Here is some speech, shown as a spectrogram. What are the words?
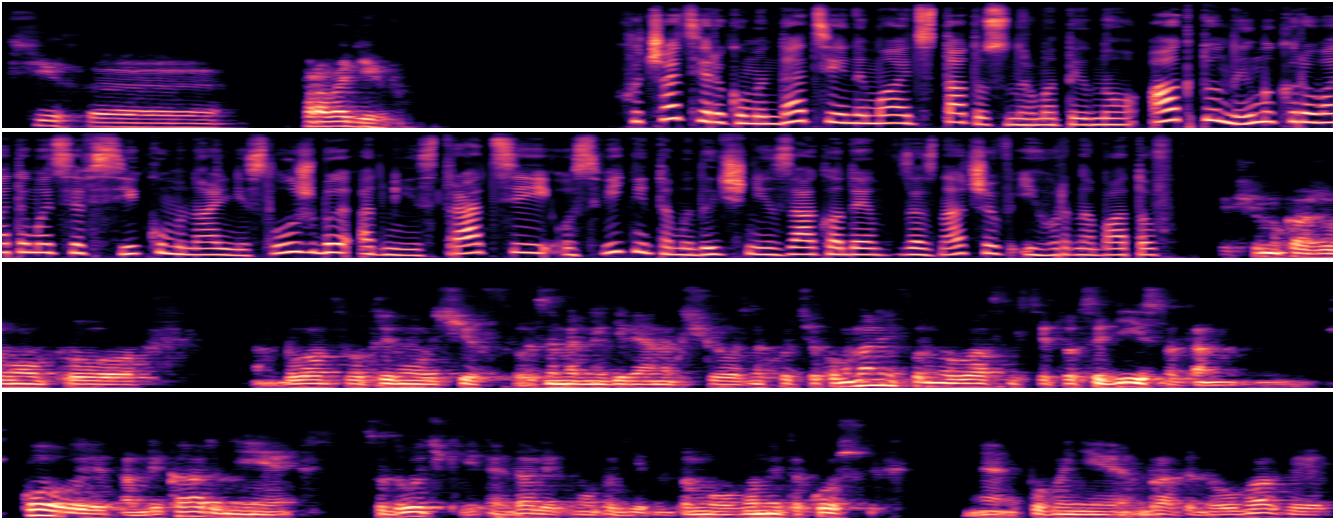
всіх е, проводів. Хоча ці рекомендації не мають статусу нормативного акту, ними керуватимуться всі комунальні служби, адміністрації, освітні та медичні заклади, зазначив Ігор Набатов. Якщо ми кажемо про балансоутримувачів земельних ділянок, що знаходяться у комунальній формі власності, то це дійсно там школи, там лікарні, садочки і так далі, і тому подібне. Тому вони також повинні брати до уваги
